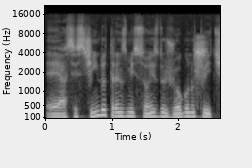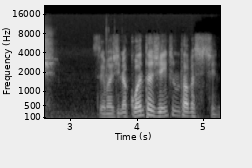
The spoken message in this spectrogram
é assistindo transmissões do jogo no Twitch. Você imagina quanta gente não estava assistindo.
